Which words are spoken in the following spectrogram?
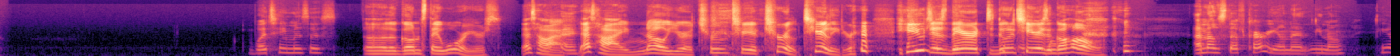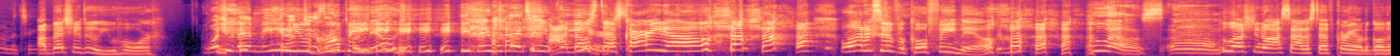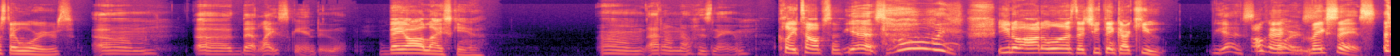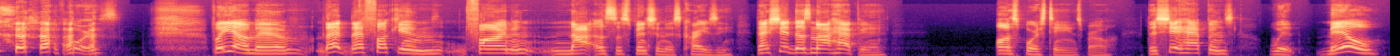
What team is this? uh, the Golden State Warriors. That's how I. That's how I know you're a true cheer, cheer, cheerleader. you just there to do the cheers and go home. I know Steph Curry on that. You know, he on the team. I bet you do, you whore. what do that mean? I'm you just groupie. He been with that team for I know years. Steph Curry though. what a typical female. Who else? Um, Who else you know outside of Steph Curry on the Golden State Warriors? um, uh, that light skinned dude. They all light skinned. Um, I don't know his name. Klay Thompson. Yes. You know all the ones that you think are cute. Yes. Okay, Of course. makes sense. of course. But yeah, man, that that fucking fine and not a suspension is crazy. That shit does not happen on sports teams, bro. The shit happens with male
